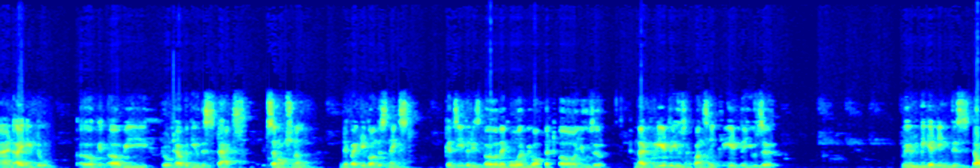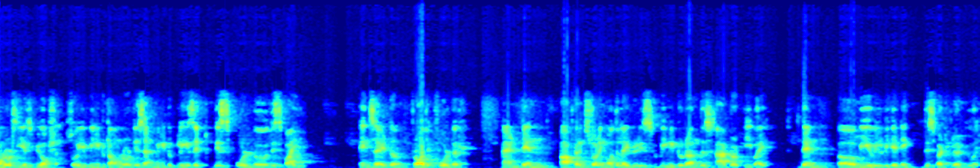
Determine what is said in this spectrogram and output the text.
And I need to, uh, okay, uh, we don't have to give this tags. It's an optional. And if I click on this next, you can see there is uh, like overview of that uh, user and I create the user. Once I create the user, we will be getting this download CSV option. So we need to download this and we need to place it this folder, this file inside the project folder. And then after installing all the libraries we need to run this app.py then uh, we will be getting this particular UI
